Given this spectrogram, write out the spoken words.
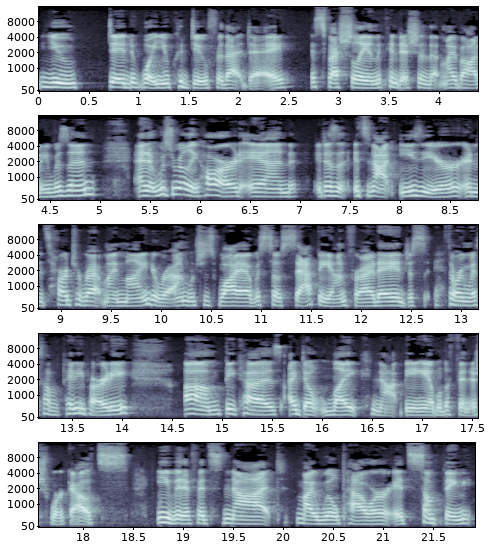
you did what you could do for that day especially in the condition that my body was in. And it was really hard and it doesn't, it's not easier and it's hard to wrap my mind around, which is why I was so sappy on Friday and just throwing myself a pity party. Um, because I don't like not being able to finish workouts, even if it's not my willpower. It's something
